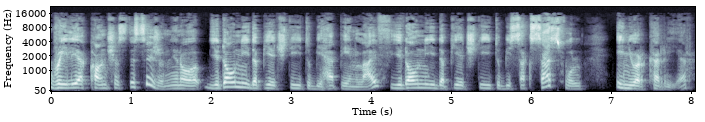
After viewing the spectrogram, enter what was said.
really a conscious decision. You know, you don't need a PhD to be happy in life. You don't need a PhD to be successful in your career.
